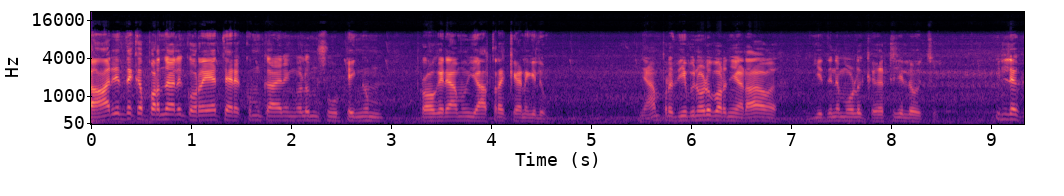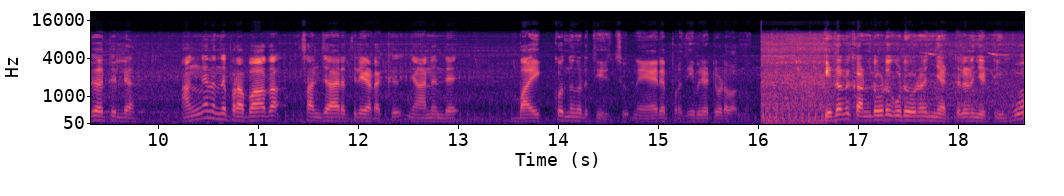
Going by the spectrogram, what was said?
കാര്യം എന്തൊക്കെ പറഞ്ഞാലും കുറേ തിരക്കും കാര്യങ്ങളും ഷൂട്ടിങ്ങും പ്രോഗ്രാമും യാത്രയൊക്കെ ആണെങ്കിലും ഞാൻ പ്രദീപിനോട് പറഞ്ഞു എടാ ഇതിന് മുകളിൽ കയറ്റില്ലല്ലോ വെച്ചു. ഇല്ല കയറ്റില്ല അങ്ങനെ ഒന്ന് പ്രഭാത സഞ്ചാരത്തിലെ ഇടയ്ക്ക് ഞാൻ എന്റെ ബൈക്കൊന്നും ഇങ്ങോട്ട് തിരിച്ചു. നേരെ പ്രദീപിനായിട്ട് ഇവിടെ വന്നു. ഇതാണ് കണ്ടോട് കൂടി ഒരു ഞെട്ടലാണ് ഞെട്ടി. ഓ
